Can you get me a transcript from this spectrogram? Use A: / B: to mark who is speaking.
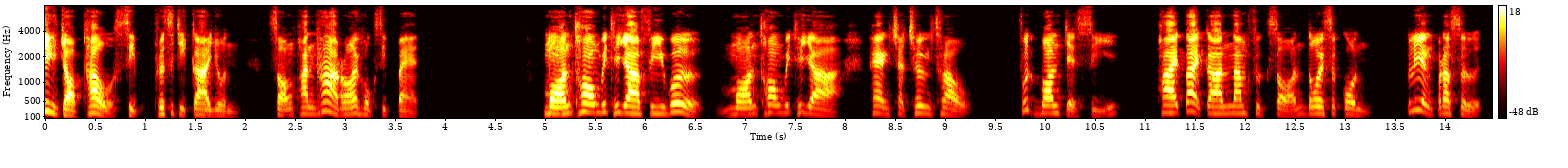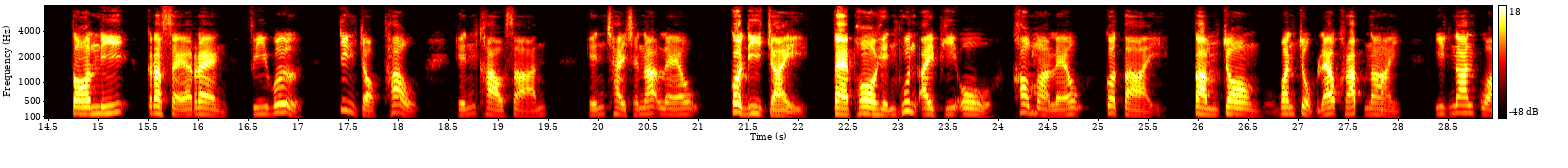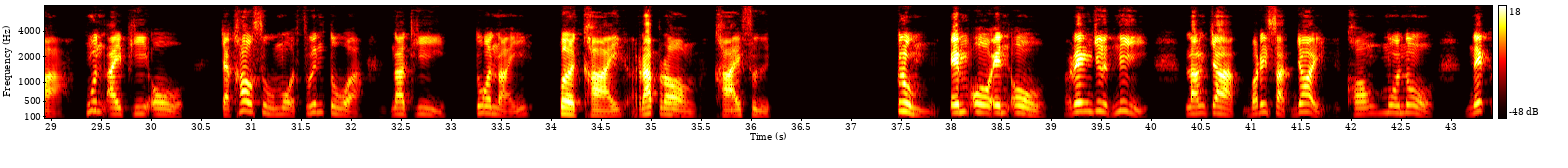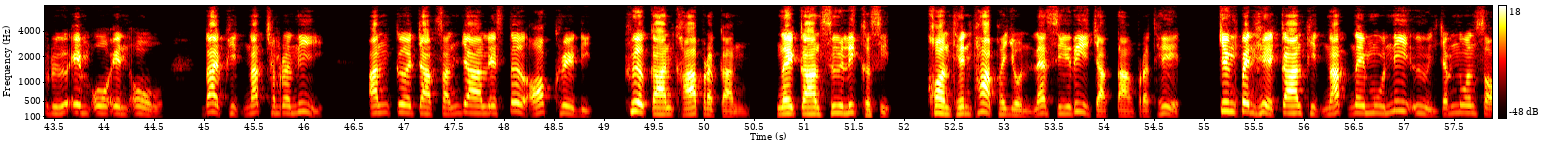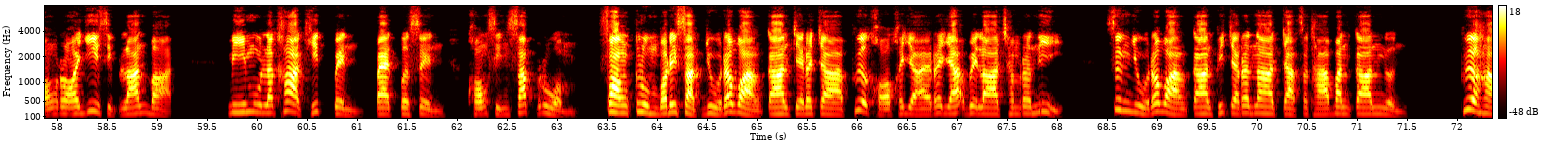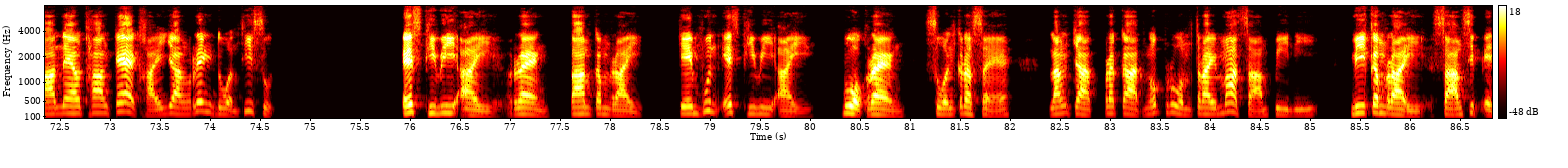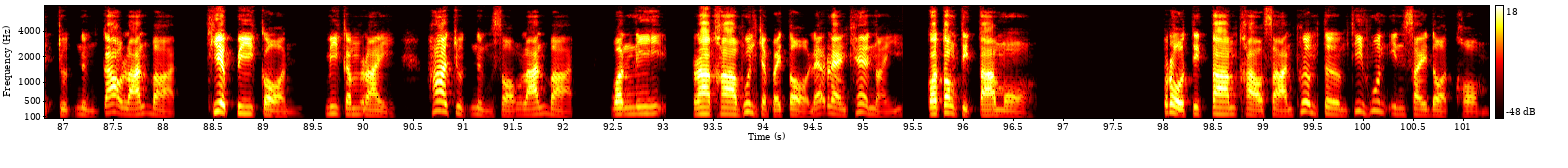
A: จิ้งจอกเท่า 10 พฤศจิกายน 2568 หมอนทองวิทยาฟีเวอร์ หมอนทองวิทยา แห่งฉะเชิงเทราฟุตบอลเจ็ดสี ภายใต้การนำฝึกสอนโดยสกล เกลี้ยงประเสริฐ ตอนนี้กระแสแรง ฟีเวอร์ จิ้งจอกเท่า เห็นข่าวสาร เห็นชัยชนะแล้ว ก็ดีใจ แต่พอเห็นหุ้น IPO เข้ามาแล้วก็ตาย ต่ำจองวันจบแล้วครับนาย อีกนานกว่าหุ้น IPO จะเข้าสู่โหมดฟื้นตัว นาที ตัวไหน เปิดขายรับรองขายฝืด กลุ่ม MONO เร่งยืดหนี้ หลังจากบริษัทย่อยของโมโนเน็กหรือ MONO ได้ผิดนัดชำระหนี้ อันเกิดจากสัญญา Letter of Credit เพื่อการค้าประกัน ในการซื้อลิขสิทธิ์ คอนเทนต์ภาพยนตร์และซีรีส์จากต่างประเทศ จึงเป็นเหตุการณ์ผิดนัดในมูลหนี้อื่นจำนวน 220 ล้านบาท มีมูลค่าคิดเป็น 8%ของสินทรัพย์รวม ฝั่งกลุ่มบริษัทอยู่ระหว่างการเจรจาเพื่อขอขยายระยะเวลาชำระหนี้ ซึ่งอยู่ระหว่างการพิจารณาจากสถาบันการเงิน เพื่อหาแนวทางแก้ไขอย่างเร่งด่วนที่สุด SPVI แรงตามกำไร เกมหุ้น SPVI บวกแรง สวนกระแส หลังจากประกาศงบรวมไตรมาส 3 ปีนี้ มีกำไร 31.19 ล้านบาท เทียบปีก่อน มีกำไร 5.12 ล้านบาท วันนี้ราคาหุ้นจะไปต่อและแรงแค่ไหน ก็ต้องติดตามมอ โปรดติดตามข่าวสารเพิ่มเติมที่หุ้น inside.com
